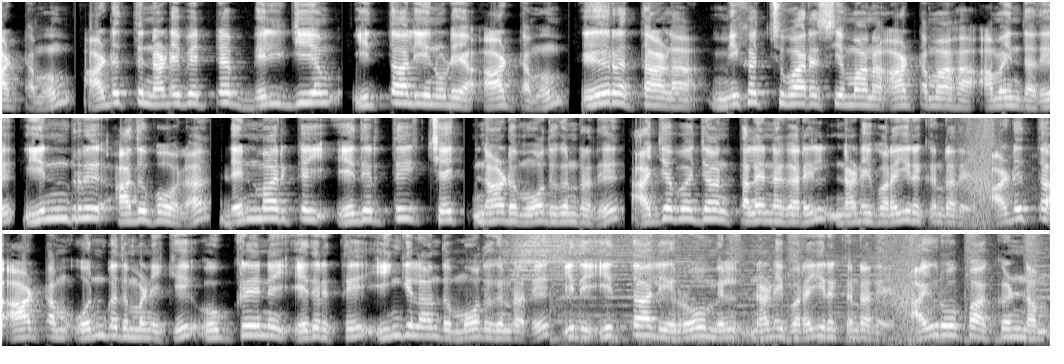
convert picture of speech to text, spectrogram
ஆட்டமும் அடுத்து நடைபெற்ற பெல்ஜியம் இத்தாலியினுடைய ஆட்டமும் ஏறத்தாழ மிகச் சுவாரஸ்யமான ஆட்டமாக அமைந்தது. இன்று அதுபோல டென்மார்க்கை எதிர்த்து செக் நாடு மோதுகின்றது. அஜபஜான் தலைநகரில் நடைபெற இருக்கின்றது. அடுத்த ஆட்டம் ஒன்பது மணிக்கு உக்ரைனை எதிர்த்து இங்கிலாந்து மோதுகின்றது. இது இத்தாலி ரோமில் நடைபெற இருக்கின்றது. ஐரோப்பா கிண்ணம்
